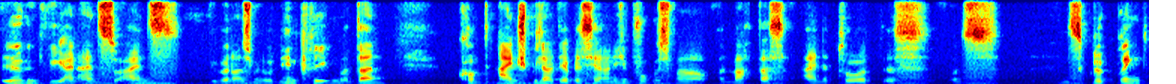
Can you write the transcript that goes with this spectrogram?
irgendwie ein 1 zu 1 über 90 Minuten hinkriegen und dann kommt ein Spieler, der bisher noch nicht im Fokus war und macht das eine Tor, das uns ins Glück bringt.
